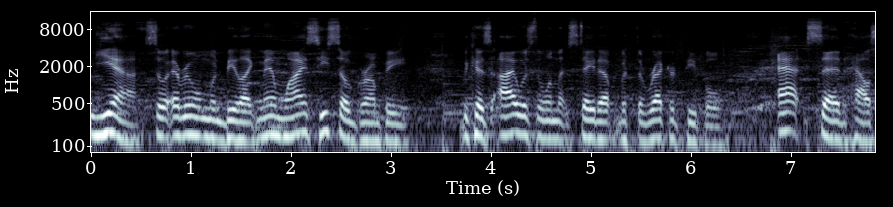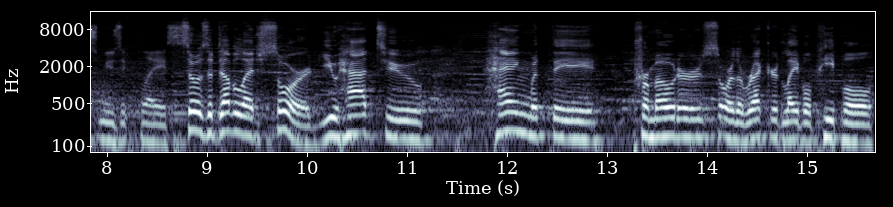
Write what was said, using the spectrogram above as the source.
Yeah, so everyone would be like, man, why is he so grumpy? Because I was the one that stayed up with the record people at said house music place. So as a double-edged sword, you had to hang with the promoters or the record label people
